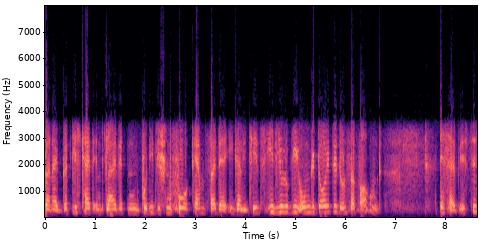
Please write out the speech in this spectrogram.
seiner Göttlichkeit entkleideten politischen Vorkämpfer der Egalitätsideologie umgedeutet und verformt. Deshalb ist es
